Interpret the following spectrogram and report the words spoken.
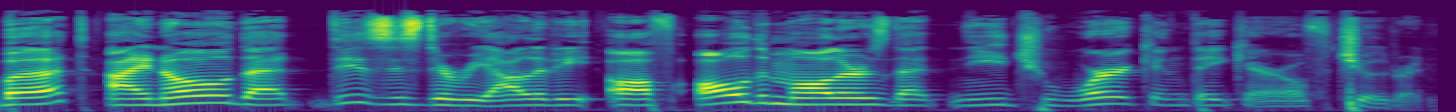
But I know that this is the reality of all the mothers that need to work and take care of children.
